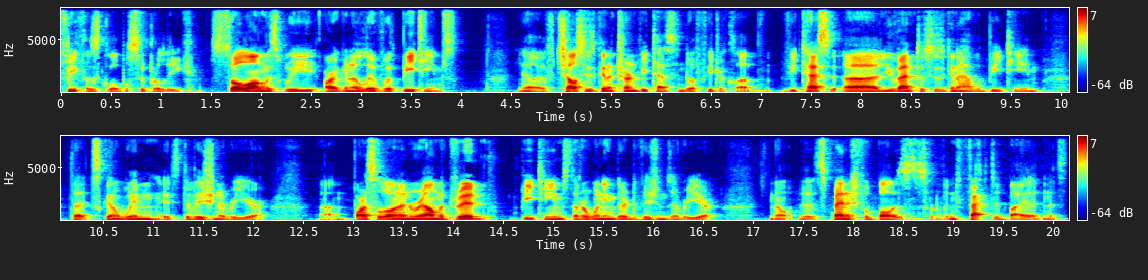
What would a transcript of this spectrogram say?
FIFA's Global Super League, so long as we are going to live with B teams. You know, if Chelsea's going to turn Vitesse into a feeder club, Vitesse, uh, Juventus is going to have a B team that's going to win its division every year. Um, Barcelona and Real Madrid, B teams that are winning their divisions every year. You know, the Spanish football is sort of infected by it, and it's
